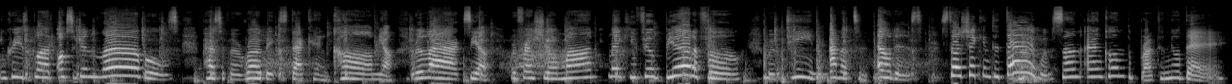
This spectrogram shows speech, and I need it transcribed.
increase blood oxygen levels. Passive aerobics that can calm ya, relax ya, refresh your mind, make you feel beautiful. With teen, adults, and elders, start shaking today with Sun Ancon to brighten your day.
